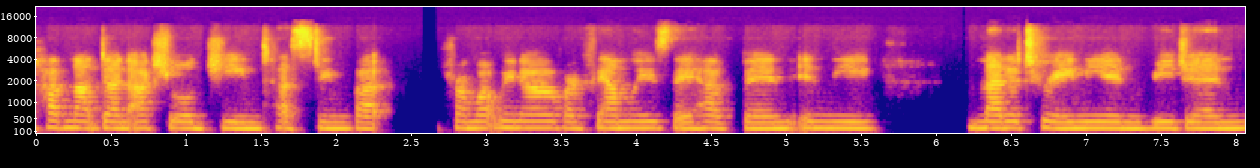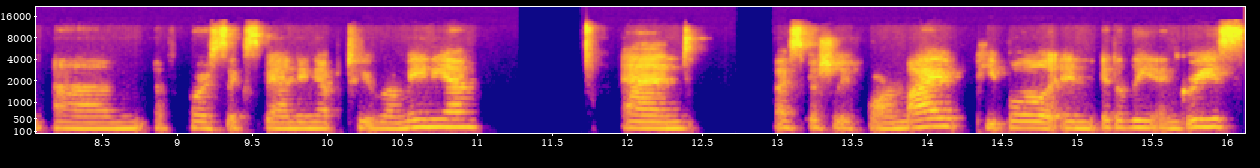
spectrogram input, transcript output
have not done actual gene testing but from what we know of our families they have been in the mediterranean region um, of course expanding up to romania. And especially for my people in italy and greece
